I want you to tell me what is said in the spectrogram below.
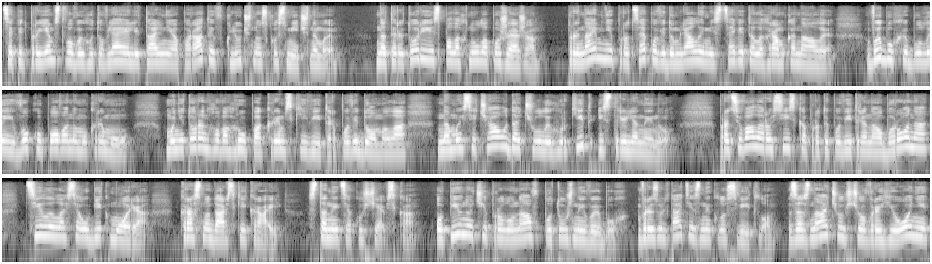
Це підприємство виготовляє літальні апарати, включно з космічними. На території спалахнула пожежа. Принаймні про це повідомляли місцеві телеграм-канали. Вибухи були й в окупованому Криму. Моніторингова група Кримський вітер повідомила, на мисі Чауда чули гуркіт і стрілянину. Працювала російська протиповітряна оборона, цілилася у бік моря, Краснодарський край. Станиця Кущевська. Опівночі пролунав потужний вибух. В результаті зникло світло. Зазначу, що в регіоні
